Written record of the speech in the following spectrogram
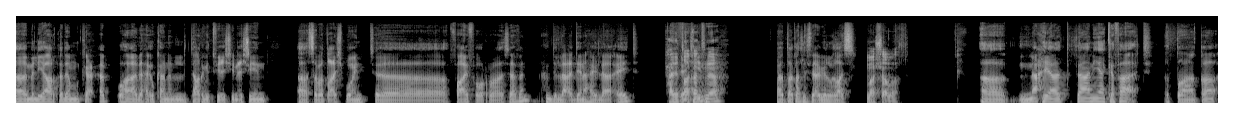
مليار قدم مكعب وهذا وكان ال target في 2020 17.5 or 7 الحمد لله عديناها إلى 8 هذه طاقتنا؟ هذه طاقتنا الاستيعابيه للغاز ما شاء الله. آه الناحية الثانية كفاءة الطاقة.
